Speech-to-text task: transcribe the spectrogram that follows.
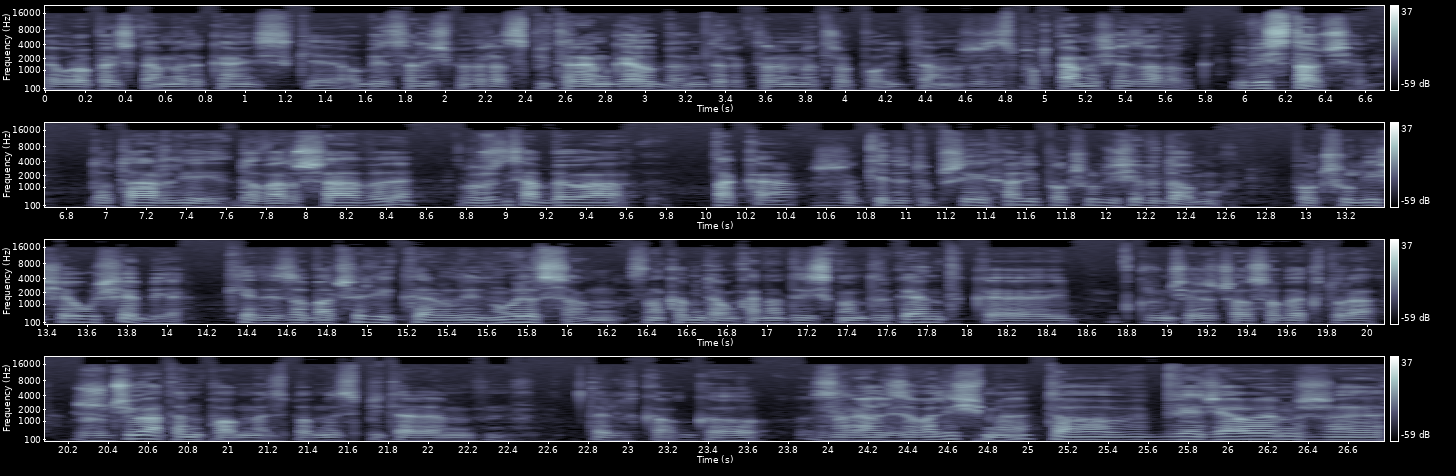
europejsko-amerykańskie, obiecaliśmy wraz z Peterem Gelbem, dyrektorem Metropolitan, że spotkamy się za rok. I w istocie dotarli do Warszawy. Różnica była taka, że kiedy tu przyjechali, poczuli się w domu, poczuli się u siebie. Kiedy zobaczyli Carolyn Wilson, znakomitą kanadyjską dyrygentkę i w gruncie rzeczy osobę, która rzuciła ten pomysł, bo my z Peterem tylko go zrealizowaliśmy, to wiedziałem, że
